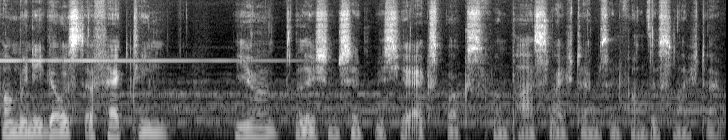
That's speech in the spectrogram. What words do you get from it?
How many ghosts affecting your relationship with your Xbox from past lifetimes and from this lifetime?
